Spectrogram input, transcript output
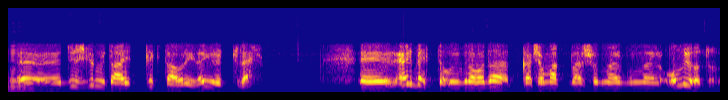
e, düzgün müteahhitlik tavrıyla yürüttüler. E, elbette uygulamada kaçamaklar şunlar bunlar oluyordu.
